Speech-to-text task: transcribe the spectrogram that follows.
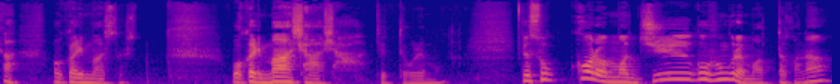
あわかりました。わかりまーしゃーしゃーって言って俺も。でそっからまあ15分ぐらい待ったかな。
